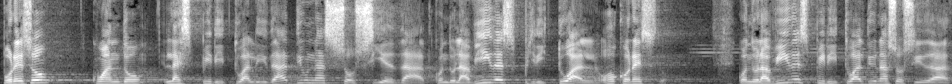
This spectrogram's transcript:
Por eso, cuando la espiritualidad de una sociedad, cuando la vida espiritual, ojo con esto, cuando la vida espiritual de una sociedad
